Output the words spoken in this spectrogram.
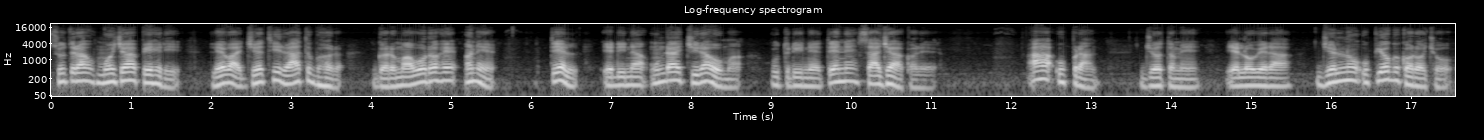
સુતરાવ મોજા પહેરી લેવા જેથી રાતભર ગરમાવો રહે અને તેલ એડીના ઊંડા ચીરાઓમાં ઉતરીને તેને સાજા કરે. આ ઉપરાંત જો તમે એલોવેરા જેલનો ઉપયોગ કરો છો,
